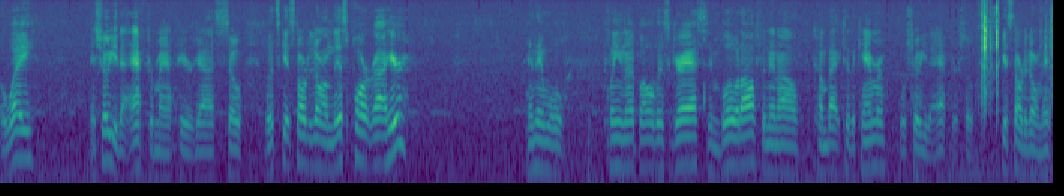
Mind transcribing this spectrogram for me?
away. And show you the aftermath here, guys. So let's get started on this part right here. And then we'll clean up all this grass and blow it off and then I'll come back to the camera. We'll show you the after. So let's get started on this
